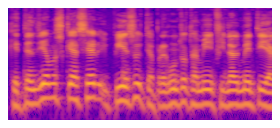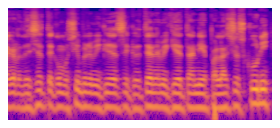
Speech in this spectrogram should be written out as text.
que tendríamos que hacer, y pienso y te pregunto también finalmente y agradecerte como siempre, mi querida secretaria, mi querida Tania Palacios Curi,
